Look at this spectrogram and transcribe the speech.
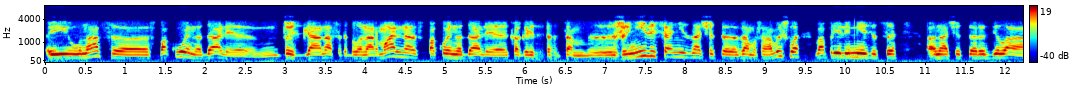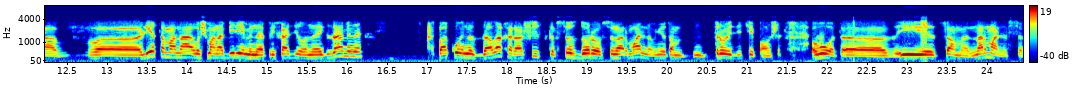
и у нас э, спокойно дали, то есть для нас это было нормально, спокойно дали, как говорится, там э, женились они, значит, э, замуж она вышла в апреле месяце, а, значит, родила в, э, летом она, в общем, она беременная, приходила на экзамены, спокойно сдала, хорошистка, все здорово, все нормально, у нее там трое детей, по-моему, вот, э, и самое, нормально все.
